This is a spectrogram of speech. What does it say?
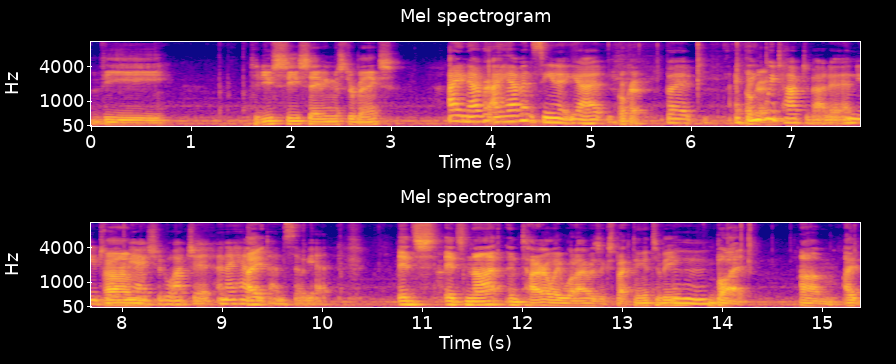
the? Did you see Saving Mr. Banks? I never, I haven't seen it yet, Okay. but I think Okay. we talked about it and you told me Um, I should watch it, and I haven't I- done so yet. It's it's not entirely what I was expecting it to be, but um, I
